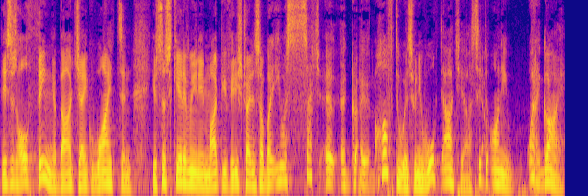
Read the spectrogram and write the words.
there's this whole thing about Jake White and you're so scared of him and he might be very straight and so but he was such a, a, gr- afterwards when he walked out here, I said to Arnie, what a guy.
